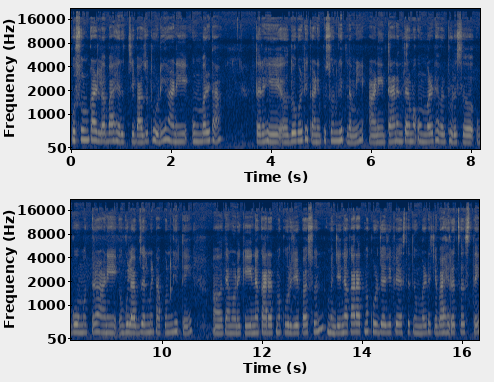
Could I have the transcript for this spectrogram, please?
पुसून काढलं बाहेरची बाजू थोडी आणि उंबरठा. तर हे दोघं ठिकाणी पुसून घेतलं मी आणि त्यानंतर मग उंबरठ्यावर थोडंसं गोमूत्र आणि गुलाबजल मी टाकून घेते. त्यामुळे की नकारात्मक ऊर्जेपासून म्हणजे नकारात्मक ऊर्जा जी काही असते ती उंबरठ्याच्या बाहेरच असते.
